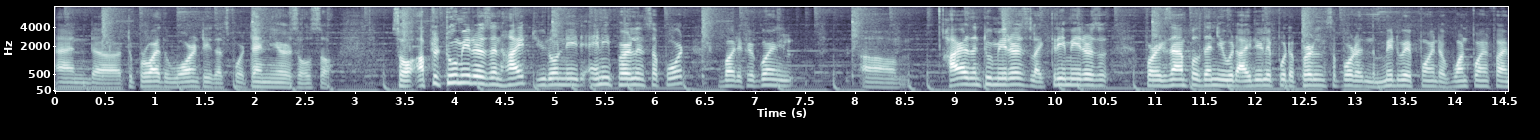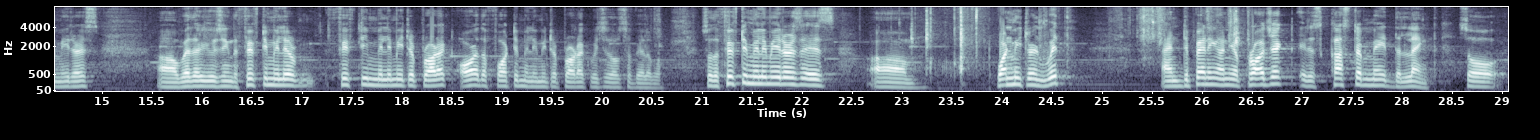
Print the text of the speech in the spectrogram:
and uh, to provide the warranty that's for 10 years also. So up to two meters in height you don't need any purlin support. But if you're going um, higher than two meters like three meters for example then you would ideally put a purlin support in the midway point of 1.5 meters uh, whether using the 50 millimeter, 50 millimeter product or the 40 millimeter product which is also available. So the 50 millimeters is um, 1 meter in width and depending on your project it is custom made the length. So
